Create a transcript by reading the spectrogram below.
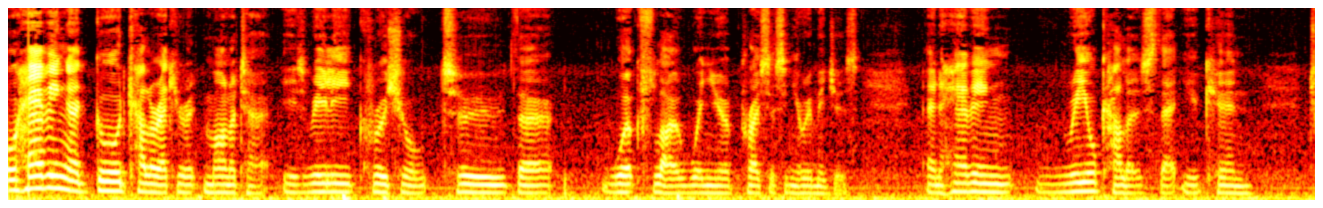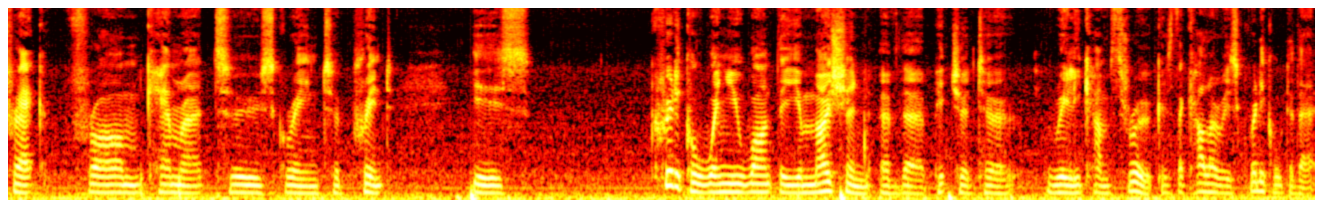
Well, having a good color accurate monitor is really crucial to the workflow when you're processing your images. And having real colors that you can track from camera to screen to print is critical when you want the emotion of the picture to really come through because the color is critical to that.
